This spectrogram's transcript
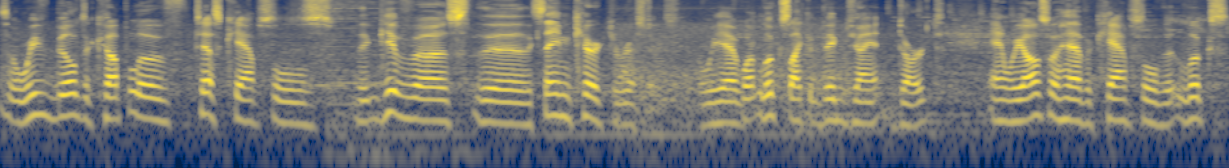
So we've built a couple of test capsules that give us the same characteristics. We have what looks like a big giant dart, and we also have a capsule that looks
